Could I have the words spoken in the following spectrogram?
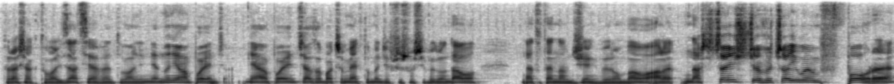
któraś aktualizacja ewentualnie, nie, no nie mam pojęcia. Nie mam pojęcia, zobaczymy jak to będzie w przyszłości wyglądało. Ja tutaj nam dźwięk wyrąbało, ale na szczęście wyczaiłem w porę.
